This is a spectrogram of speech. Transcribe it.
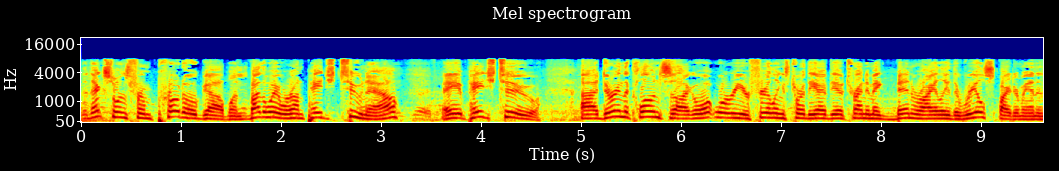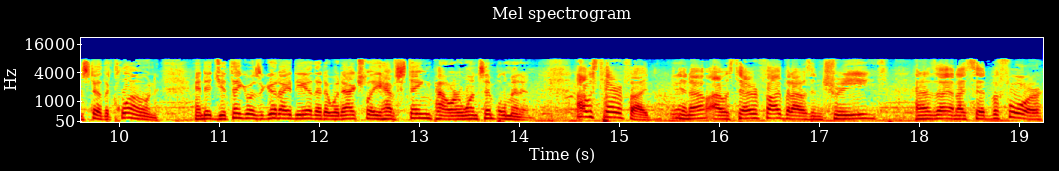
The next one's from Proto Goblin. By the way, we're on page two now. Hey, page two. Uh, during the Clone Saga, what were your feelings toward the idea of trying to make Ben Reilly the real Spider-Man instead of the clone? And did you think it was a good idea that it would actually have staying power once implemented? I was terrified. You know, I was terrified, but I was intrigued. And as I, and I said before,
